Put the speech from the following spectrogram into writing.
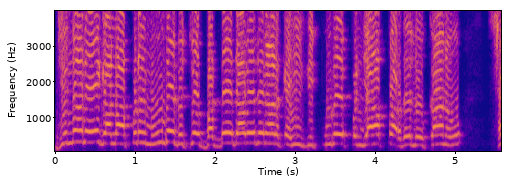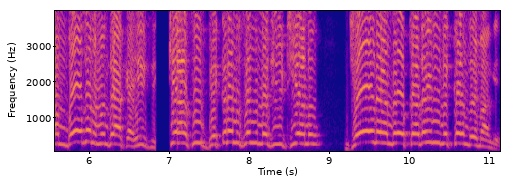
ਜਿਨ੍ਹਾਂ ਨੇ ਇਹ ਗੱਲ ਆਪਣੇ ਮੂੰਹ ਦੇ ਵਿੱਚੋਂ ਵੱਡੇ ਦਾਅਵੇ ਦੇ ਨਾਲ ਕਹੀ ਸੀ, ਪੂਰੇ ਪੰਜਾਬ ਭਰ ਦੇ ਲੋਕਾਂ ਨੂੰ ਸੰਬੋਧਨ ਹੁੰਦਿਆਂ ਕਹੀ ਸੀ ਕਿ ਅਸੀਂ ਵਿਕਰਮ ਸਿੰਘ ਮਜੀਠੀਆ ਨੂੰ ਜੇਲ੍ਹ ਦੇ ਅੰਦਰੋਂ ਕਦੇ ਨਹੀਂ ਨਿਕਲਣ ਦੇਵਾਂਗੇ।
